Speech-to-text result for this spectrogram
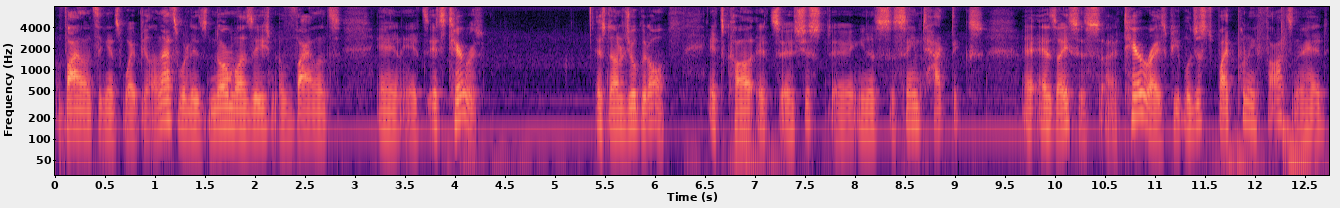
violence against white people, and that's what it is: normalization of violence, and it's it's terrorism. It's not a joke at all. It's called, it's it's just uh, you know it's the same tactics as ISIS uh, terrorize people just by putting thoughts in their head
